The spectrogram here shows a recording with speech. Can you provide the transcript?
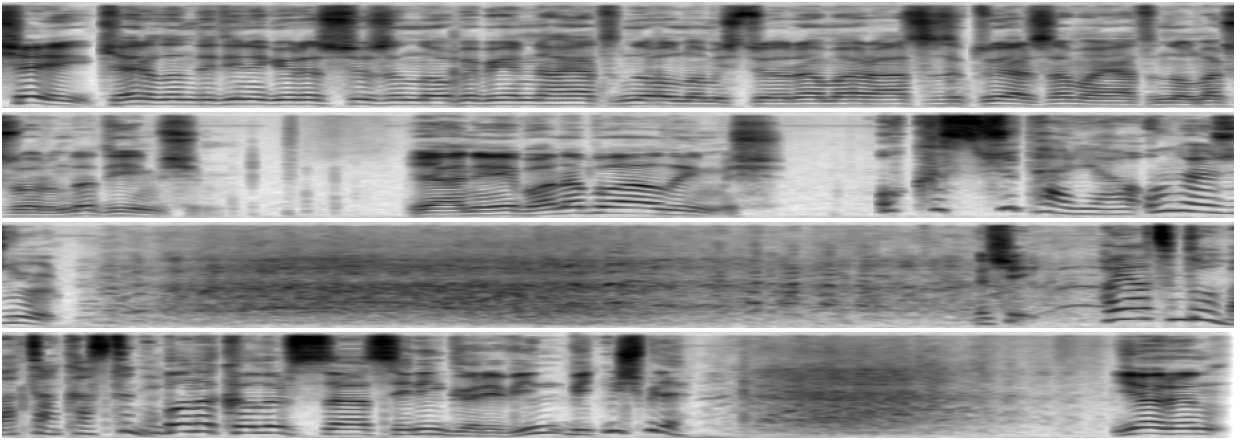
Şey, Carol'ın dediğine göre Susan o bebeğin hayatında olmamı istiyor ama rahatsızlık duyarsam hayatında olmak zorunda değilmişim. Yani bana bağlıymış. O kız süper ya. Onu özlüyorum. e, şey hayatında olmaktan kastı ne? Bana kalırsa senin görevin bitmiş bile. Yarın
